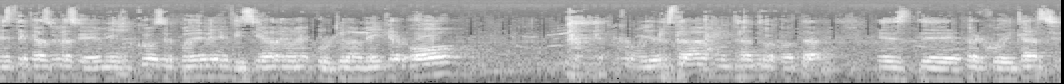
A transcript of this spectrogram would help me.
en este caso la Ciudad de México, se puede beneficiar de una cultura maker o, como ya lo estaba apuntando Jota, este, perjudicarse?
